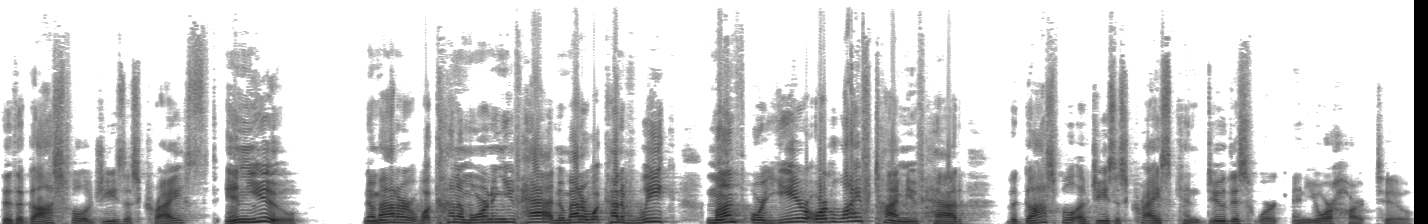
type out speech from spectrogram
that the gospel of Jesus Christ in you, no matter what kind of morning you've had, no matter what kind of week, month, or year, or lifetime you've had, the gospel of Jesus Christ can do this work in your heart too.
